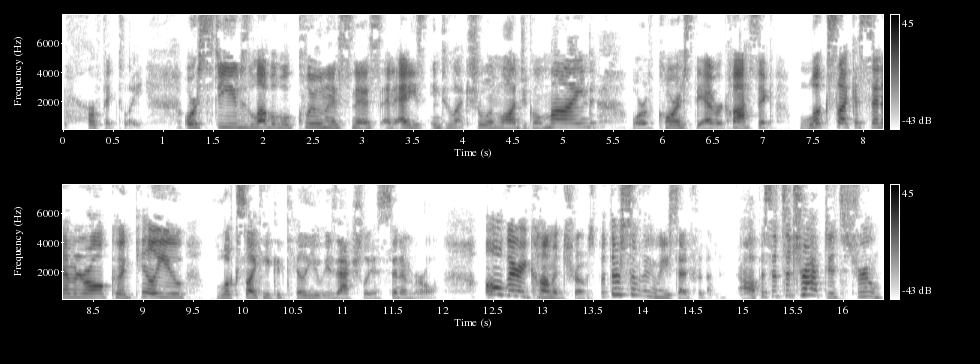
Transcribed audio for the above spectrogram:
perfectly. Or Steve's lovable cluelessness and Eddie's intellectual and logical mind. Or, of course, the ever classic, looks like a cinnamon roll could kill you, looks like he could kill you is actually a cinnamon roll. All very common tropes, but there's something to be said for them. Opposites attract, it's true.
